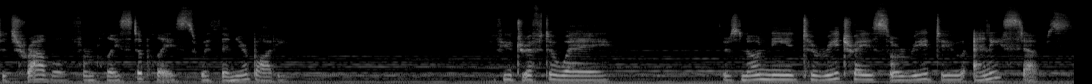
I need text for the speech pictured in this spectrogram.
to travel from place to place within your body. If you drift away, there's no need to retrace or redo any steps.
